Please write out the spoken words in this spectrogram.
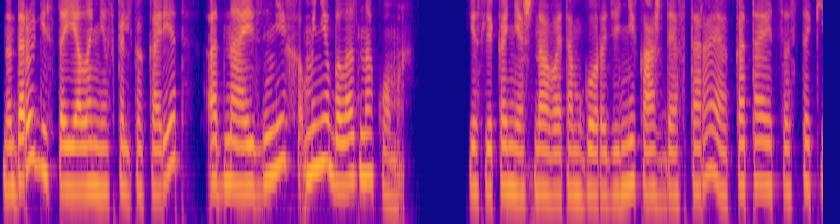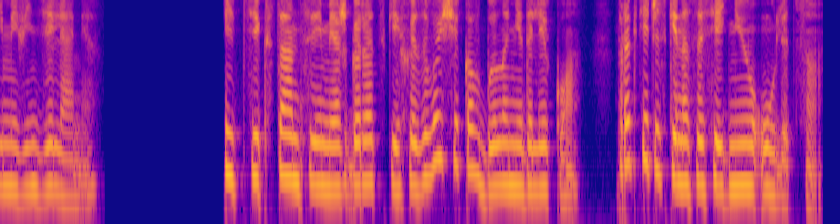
На дороге стояло несколько карет, одна из них мне была знакома. Если, конечно, в этом городе не каждая вторая катается с такими вензелями. Идти к станции межгородских извозчиков было недалеко, практически на соседнюю улицу.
